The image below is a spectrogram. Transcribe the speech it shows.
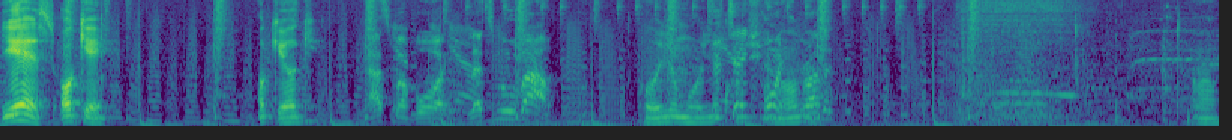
Yes, okay. Okay, okay. That's my boy. Let's move out. You take konuşuyor ne oldu? Tamam.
